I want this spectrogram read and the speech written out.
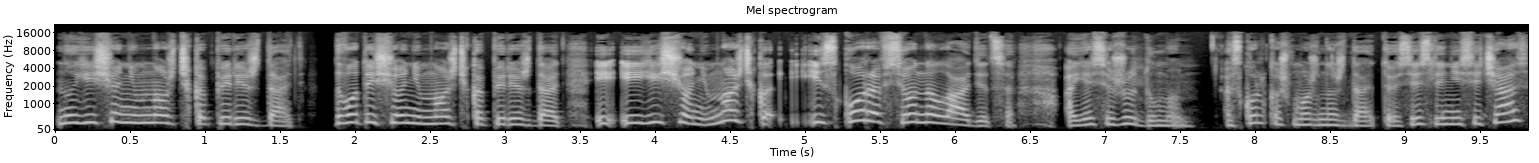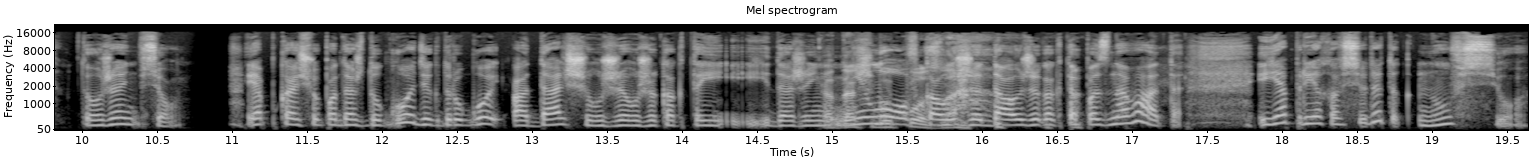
ну еще немножечко переждать. Да вот еще немножечко переждать. И, и еще немножечко, и скоро все наладится. А я сижу и думаю, а сколько ж можно ждать? То есть если не сейчас, то уже все, я пока еще подожду годик, другой, а дальше уже уже как-то и, и даже а неловко уже, да, уже как-то поздновато. И я, приехав сюда, так, ну все.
